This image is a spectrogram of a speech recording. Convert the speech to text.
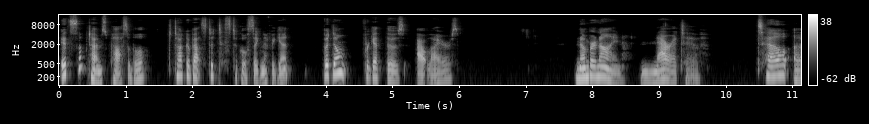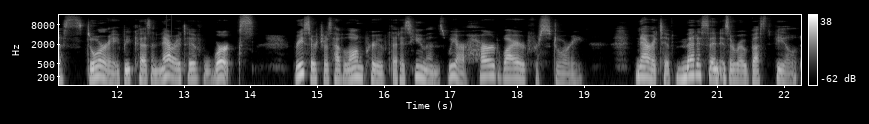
It's sometimes possible to talk about statistical significant, but don't forget those outliers. Number nine, narrative. Tell a story because a narrative works. Researchers have long proved that as humans, we are hardwired for story. Narrative medicine is a robust field.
